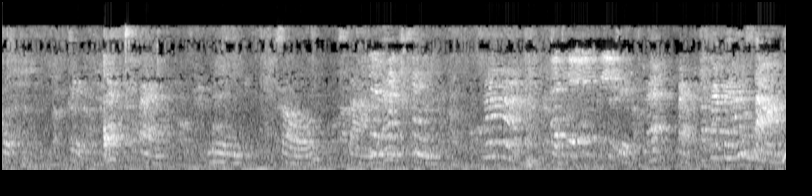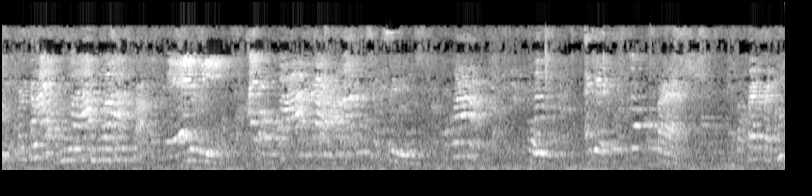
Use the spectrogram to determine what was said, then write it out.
หกเจ็ดและแปดหนึ่งสองสามและสี่ห้าหกเจ็ดและแปดต่อไปไปที่สามไปทั้งสองมือทำมือค่ะหนึ่งสองสามสี่ห้าหกเจ็ดแปดต่อไปไปที่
